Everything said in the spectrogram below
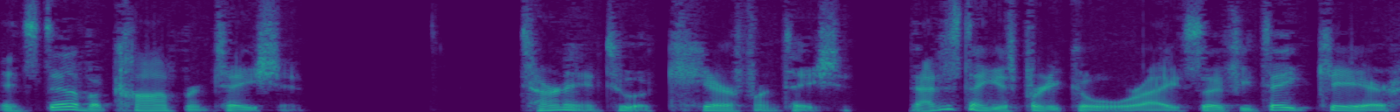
Instead of a confrontation, turn it into a carefrontation. I just think it's pretty cool, right? So if you take care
